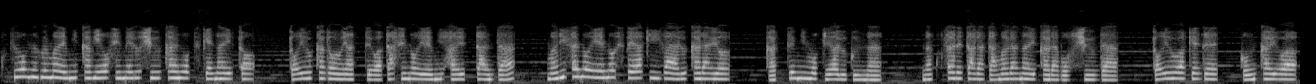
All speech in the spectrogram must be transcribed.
靴を脱ぐ前に鍵を閉める習慣をつけないと。というかどうやって私の家に入ったんだ？マリサの家のスペアキーがあるからよ。勝手に持ち歩くな。なくされたらたまらないから没収だ。というわけで、今回は、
